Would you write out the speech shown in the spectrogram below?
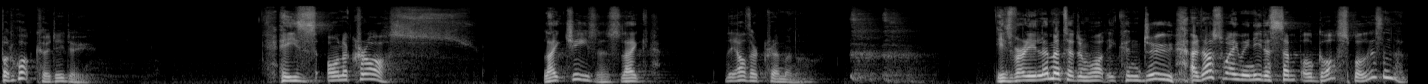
But what could he do? He's on a cross, like Jesus, like the other criminal. He's very limited in what he can do. And that's why we need a simple gospel, isn't it?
